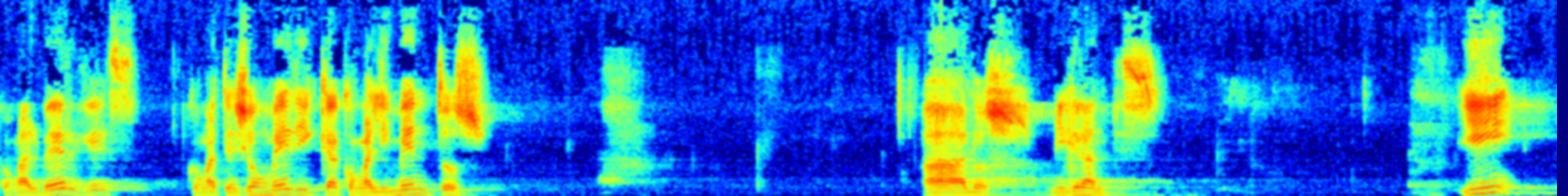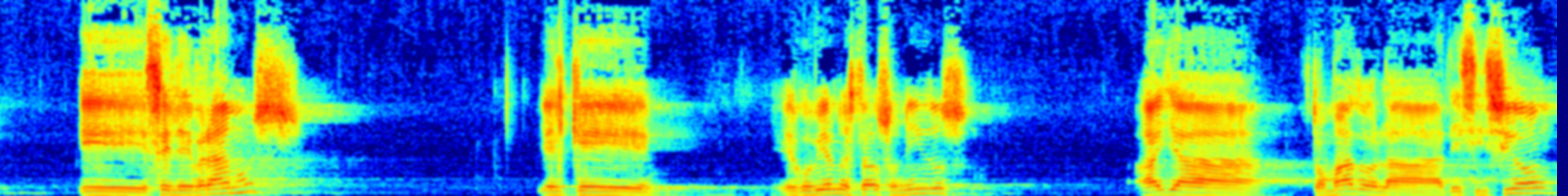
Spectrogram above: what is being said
con albergues, con atención médica, con alimentos a los migrantes. Y eh, celebramos el que el gobierno de Estados Unidos haya tomado la decisión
